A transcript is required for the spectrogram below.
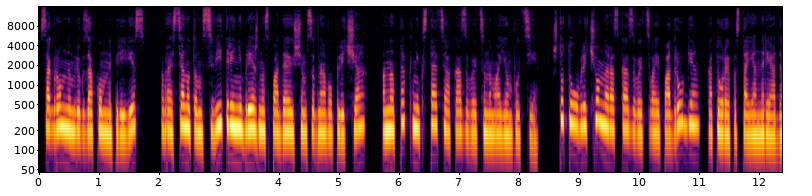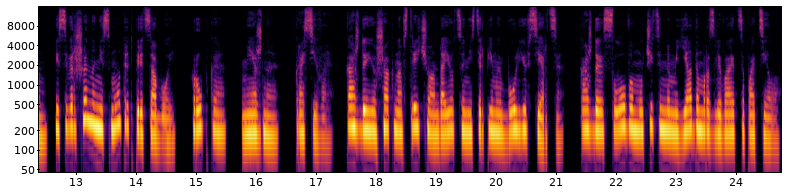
С огромным рюкзаком наперевес, в растянутом свитере, небрежно спадающем с одного плеча, она так не кстати оказывается на моем пути. Что-то увлеченно рассказывает своей подруге, которая постоянно рядом, и совершенно не смотрит перед собой. Хрупкая, нежная, красивая. Каждый ее шаг навстречу отдается нестерпимой болью в сердце. Каждое слово мучительным ядом разливается по телу.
